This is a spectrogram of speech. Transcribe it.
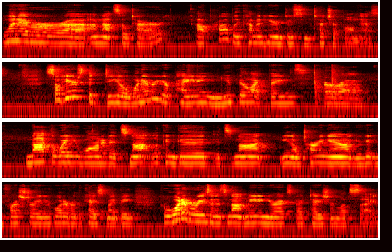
whenever uh, I'm not so tired, I'll probably come in here and do some touch up on this. So here's the deal. Whenever you're painting and you feel like things are uh, not the way you wanted, it's not looking good, it's not, you know, turning out, you're getting frustrated, whatever the case may be. For whatever reason, it's not meeting your expectation, let's say.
